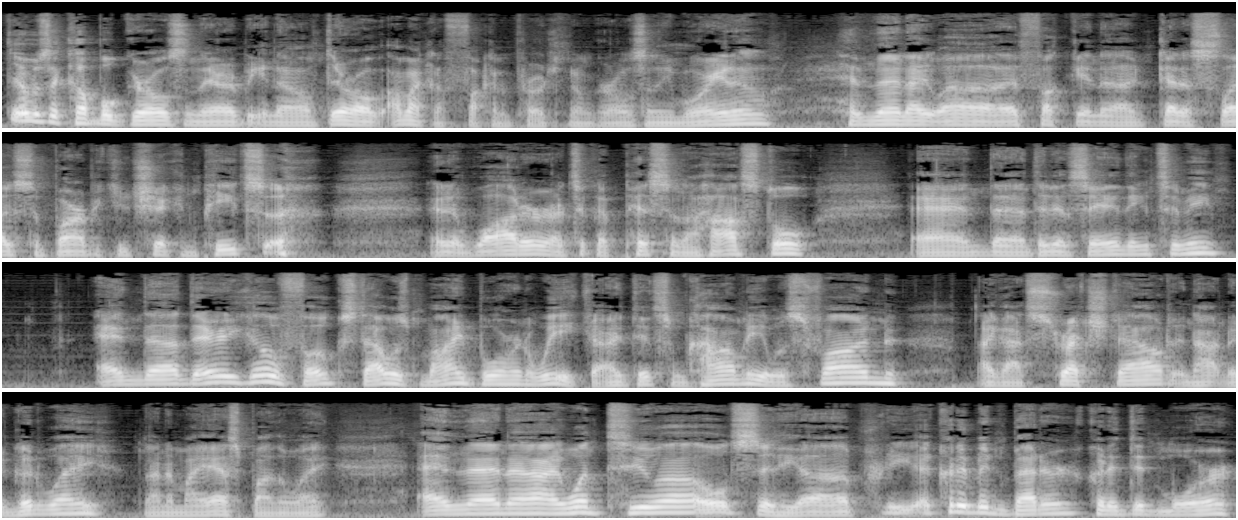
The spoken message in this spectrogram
There was a couple girls in there, but you know, they're all, I'm not going to fucking approach no girls anymore, you know? And then I, uh, I fucking uh, got a slice of barbecue chicken pizza. and water. I took a piss in a hostel, and uh, they didn't say anything to me. And uh, there you go, folks. That was my boring week. I did some comedy. It was fun. I got stretched out, and not in a good way. Not in my ass, by the way. And then uh, I went to uh, Old City. Uh, pretty. I could have been better. Could have did more.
